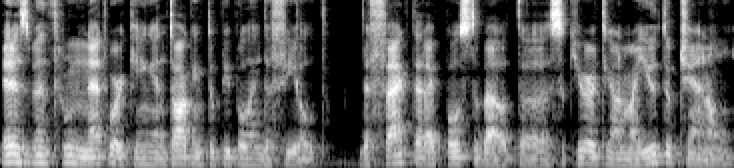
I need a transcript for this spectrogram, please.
It has been through networking and talking to people in the field. The fact that I post about uh, security on my YouTube channel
